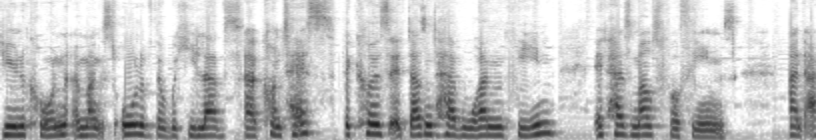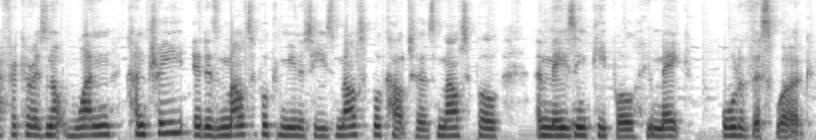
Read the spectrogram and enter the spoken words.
unicorn amongst all of the Wiki Loves uh, contests because it doesn't have one theme, it has multiple themes. And Africa is not one country, it is multiple communities, multiple cultures, multiple amazing people who make all of this work.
